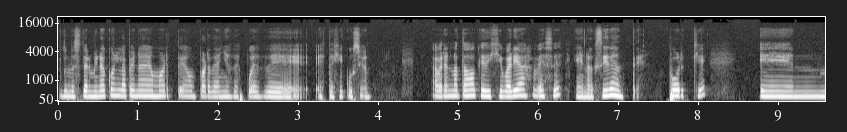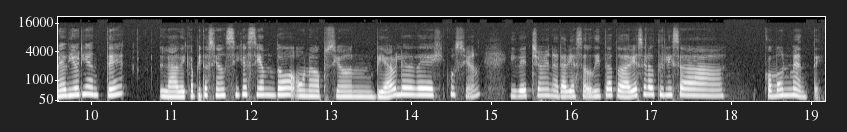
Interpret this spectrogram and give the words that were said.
donde se terminó con la pena de muerte un par de años después de esta ejecución. Habrán notado que dije varias veces en Occidente, porque en Medio Oriente la decapitación sigue siendo una opción viable de ejecución y de hecho en Arabia Saudita todavía se la utiliza comúnmente.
